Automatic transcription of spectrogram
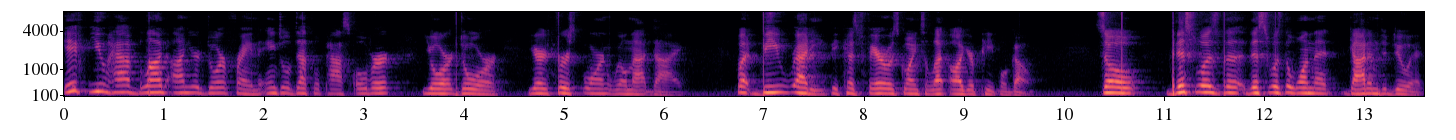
If you have blood on your door frame, the angel of death will pass over your door. Your firstborn will not die. But be ready because Pharaoh is going to let all your people go. So this was the, this was the one that got him to do it.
